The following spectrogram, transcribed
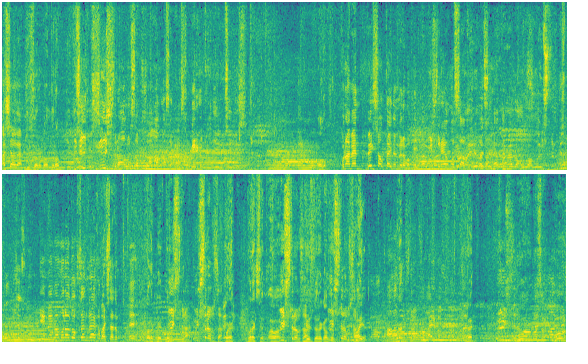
Aşağı ver. 100 lira kaldıram. 103 lira alırsa bize almasa kalsın. Geri götür. 28. Oğlum. Buna ben 5-6 aydan beri bakıyorum. Ya 100 lira yapmazsa abi. Allah Allah üstünü biz mi olmayacağız? Yeme be ben buna 90 liraya başladım. Kırk net 3 lira. 3 lira buza. Bırak, bırak sen ama 3 lira buza. 100 lira kaldı. 3 lira buza. Hayır. Allah 3 lira buza. Hayırlı olsun. Ben o almasa, oğlum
